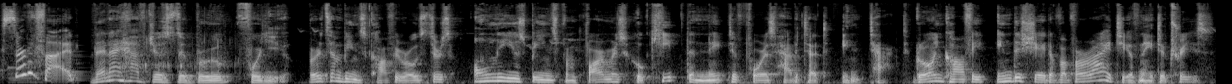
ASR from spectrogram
certified. Then I have just the brew for you. Birds and Beans coffee roasters only use beans from farmers who keep the native forest habitat intact, growing coffee in the shade of a variety of native trees.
